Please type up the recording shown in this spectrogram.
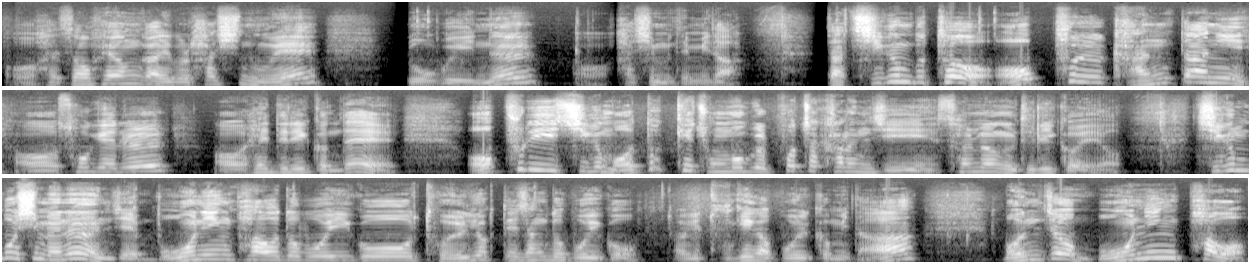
어, 해서 회원 가입을 하신 후에 로그인을 어, 하시면 됩니다. 자 지금부터 어플 간단히 어, 소개를 어, 해드릴 건데 어플이 지금 어떻게 종목을 포착하는지 설명을 드릴 거예요. 지금 보시면은 이제 모닝 파워도 보이고 돌격 대장도 보이고 여기 두 개가 보일 겁니다. 먼저 모닝 파워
